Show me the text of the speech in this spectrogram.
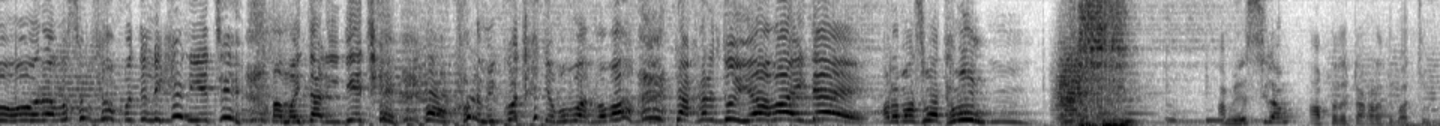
ওর আমার সব সম্পত্তি লিখে নিয়েছে আমায় তাড়িয়ে দিয়েছে। এখন আমি কোথায় যাব বল বাবা? টাকাটা তুই আমায় দে। আরে মাসিমা থামুন। আমি এসেছিলাম আপনাদের টাকাটা দেওয়ার জন্য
